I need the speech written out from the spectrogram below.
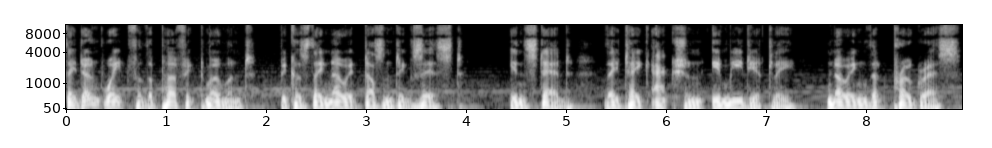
They don't wait for the perfect moment because they know it doesn't exist. Instead, they take action immediately, knowing that progress,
